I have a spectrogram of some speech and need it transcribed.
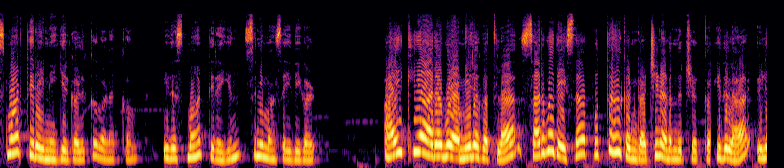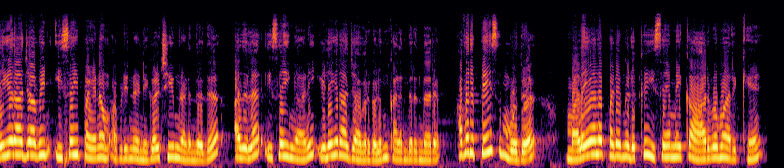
ஸ்மார்ட் திரை நேயர்களுக்கு வணக்கம். இது ஸ்மார்ட் திரையின் சினிமா செய்திகள். ஐக்கிய அரபு அமீரகத்துல சர்வதேச புத்தக கண்காட்சி நடந்துட்டு இருக்கு இதுல இளையராஜாவின் இசை பயணம் அப்படின்ற நிகழ்ச்சியும் நடந்தது. அதுல இசைஞானி இளையராஜா அவர்களும் கலந்திருந்தாரு. அவர் பேசும்போது மலையாள படங்களுக்கு இசையமைக்க ஆர்வமா இருக்கேன்.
